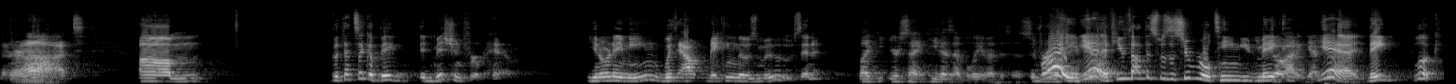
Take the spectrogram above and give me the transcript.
they're, They're not. Um, but that's like a big admission for him. You know what I mean? Without making those moves. And Like you're saying, he doesn't believe that this is a Super Bowl right, team yeah. If you thought this was a Super Bowl team, you'd, make out and yeah. somebody. They look.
